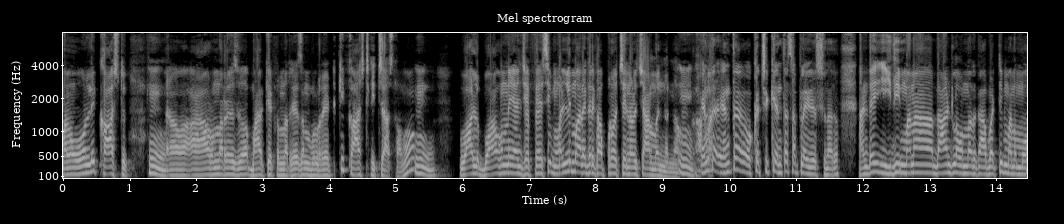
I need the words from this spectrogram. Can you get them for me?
మనం ఓన్లీ కాస్ట్ ఉన్న రేజ్ మార్కెట్ ఉన్న రీజనబుల్ రేట్కి కాస్ట్కి ఇచ్చేస్తాము వాళ్ళు బాగున్నాయి అని చెప్పేసి మళ్ళీ మా దగ్గరికి అప్రోచ్ అయిన వాళ్ళు చాలా మంది ఉన్నారు. ఎంత ఎంత ఒక చిక్ ఎంత సప్లై చేస్తున్నారు? అంటే ఇది మన దాంట్లో ఉన్నది కాబట్టి మనము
